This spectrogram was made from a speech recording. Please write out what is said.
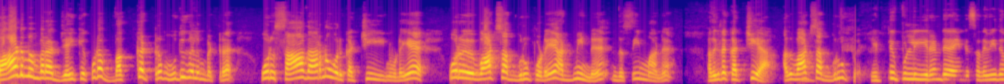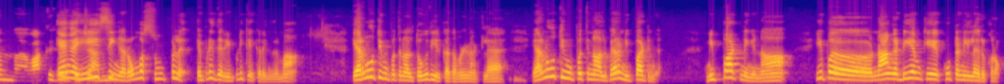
வார்டு மெம்பரா ஜெயிக்க கூட வக்கற்ற முதுகெலும் பெற்ற ஒரு சாதாரண ஒரு கட்சியினுடைய ஒரு வாட்ஸ்அப் குரூப்போடைய அட்மின்னு இந்த சீமானு அதுக்கிட்ட கட்சியா? அது வாட்ஸ்அப் குரூப். எட்டு புள்ளி இரண்டு ஐந்து சதவீதம் வாக்குகள் ஏங்க ஈஸிங்க. ரொம்ப சிம்பிள். எப்படி தெரியும் எப்படி கேட்குறீங்க தெரியுமா? இரநூத்தி முப்பத்தி நாலு தொகுதி இருக்கா தமிழ்நாட்டில்? இரநூத்தி முப்பத்தி நாலு பேரை நிப்பாட்டுங்க. நிப்பாட்டுனீங்கன்னா இப்போ நாங்கள் டிஎம்கே கூட்டணியில் இருக்கிறோம்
